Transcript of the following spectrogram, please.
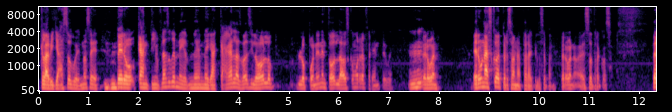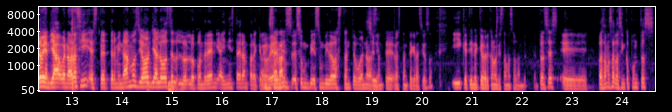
clavillazo, güey, no sé. Pero Cantinflas, güey, me, me, mega caga las bolas y luego lo, lo ponen en todos lados como referente, güey. Pero bueno, era un asco de persona, para que lo sepan. Pero bueno, es otra cosa. Pero bien, ya, bueno, ahora sí, este, terminamos. Yo ya luego lo, pondré en, ahí en Instagram para que lo vean. Es, un, es un video bastante bueno, bastante, bastante gracioso y que tiene que ver con lo que estamos hablando. Entonces, eh, pasamos a los cinco puntos.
